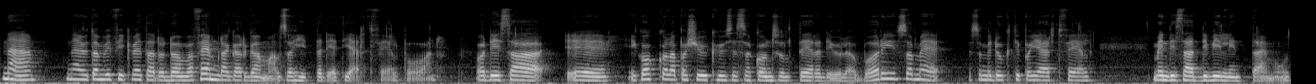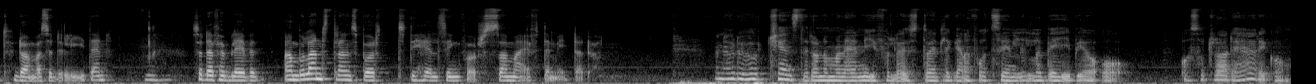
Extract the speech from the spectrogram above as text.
Nej, nej utan vi fick veta då de var fem dagar gammal så hittade de ett hjärtfel på honom. Och de sa eh, i Kokkola på sjukhuset så konsulterade de Uleåborg som är, som är duktig på hjärtfel. Men de sa att de vill inte ta emot, de var så liten. Mm. Så därför blev det ambulanstransport till Helsingfors samma eftermiddag då. Men hur, hur känns det då när man är nyförlöst och äntligen har fått sin lilla baby och, och, och så drar det här igång?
